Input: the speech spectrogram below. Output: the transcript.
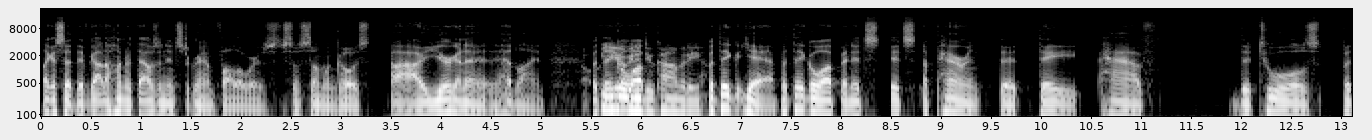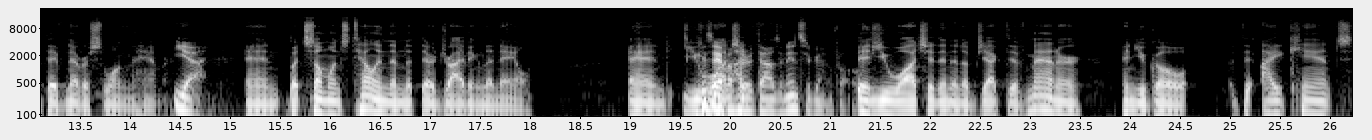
like I said they've got 100,000 Instagram followers. So someone goes, "Ah, you're going to headline." But they You're go up do comedy. But they yeah, but they go up and it's it's apparent that they have the tools, but they've never swung the hammer. Yeah. And but someone's telling them that they're driving the nail, and you Because they have watch hundred thousand Instagram followers. and you watch it in an objective manner, and you go, I can't,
